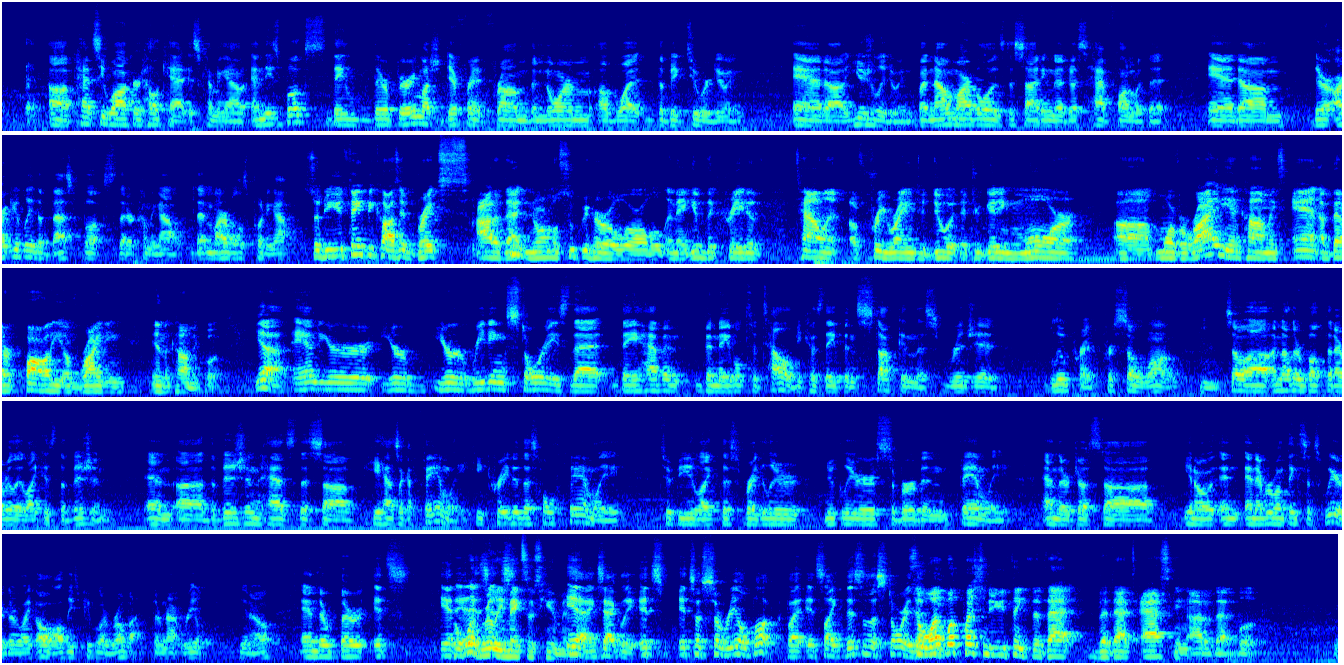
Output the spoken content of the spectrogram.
uh, Patsy Walker Hellcat is coming out, and these books they they're very much different from the norm of what the big two are doing, and uh, usually doing. But now Marvel is deciding to just have fun with it, and um, they're arguably the best books that are coming out that Marvel is putting out. So do you think because it breaks out of that normal superhero world and they give the creative talent of free reign to do it, that you're getting more uh, more variety in comics and a better quality of writing in the comic book? Yeah, and you're you're you're reading stories that they haven't been able to tell because they've been stuck in this rigid blueprint for so long. Mm. So uh, another book that I really like is The Vision, and uh, The Vision has this. Uh, he has like a family. He created this whole family to be like this regular nuclear suburban family, and they're just uh, you know, and and everyone thinks it's weird. They're like, oh, all these people are robots. They're not real, you know, and they're they're it's. It But is. what really makes us human? yeah, exactly. It's it's a surreal book, but it's like this is a story. So that what we- what question do you think that that, that that's asking out of that book?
